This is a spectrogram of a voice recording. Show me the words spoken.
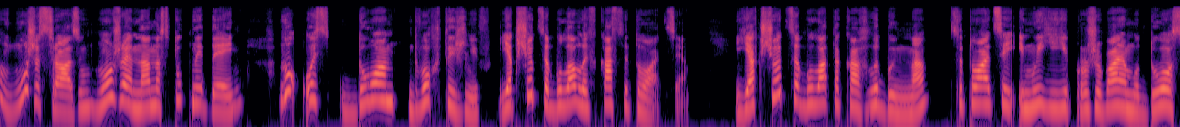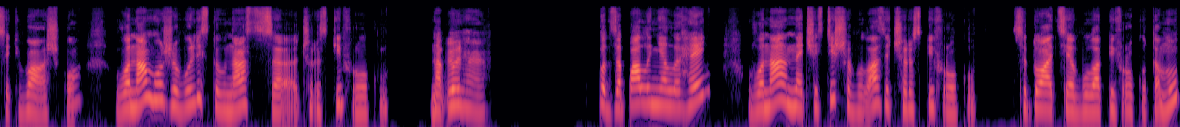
ну, може зразу, може на наступний день. Ну, ось до двох тижнів, якщо це була легка ситуація. Якщо це була така глибинна ситуація, і ми її проживаємо досить важко, вона може вилізти у нас е, через півроку. Наприклад, от запалення легень, вона найчастіше вилазить через півроку. Ситуація була півроку тому,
